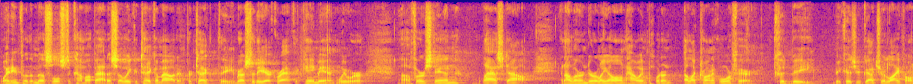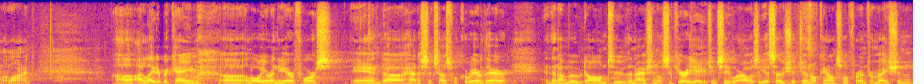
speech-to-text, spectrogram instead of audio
waiting for the missiles to come up at us so we could take them out and protect the rest of the aircraft that came in. We were uh, first in, last out. And I learned early on how important electronic warfare could be because you've got your life on the line. Uh, I later became uh, a lawyer in the Air Force and uh, had a successful career there. And then I moved on to the National Security Agency, where I was the Associate General Counsel for Information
